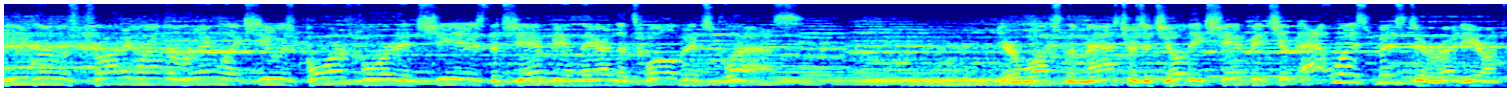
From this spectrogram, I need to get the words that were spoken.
Keebler was trotting around the ring like she was born for it, and she is the champion there in the 12-inch class. You're watching the Masters Agility Championship at Westminster right here on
